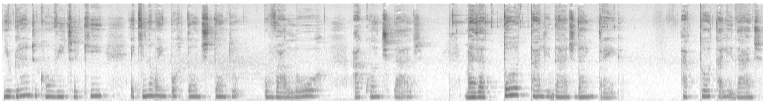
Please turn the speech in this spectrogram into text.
E o grande convite aqui é que não é importante tanto o valor, a quantidade, mas a totalidade da entrega, a totalidade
